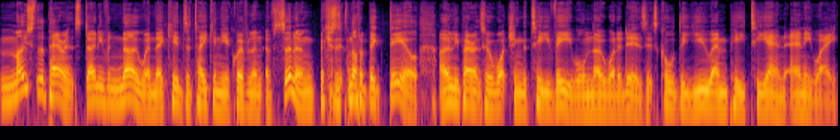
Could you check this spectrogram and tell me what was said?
most of the parents don't even know when their kids are taking the equivalent of sunung because it's not a big deal. Only parents who are watching the TV will know what it is. It's called the UMPTN anyway.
